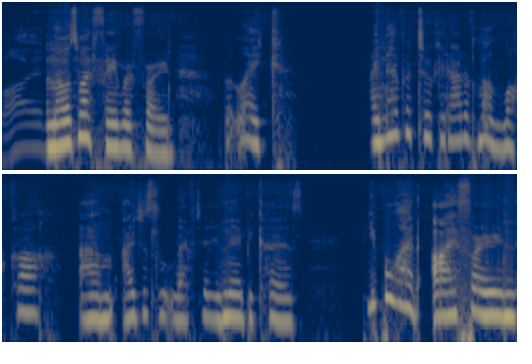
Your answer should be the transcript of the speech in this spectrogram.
Mine. And that was my favorite phone. But like I never took it out of my locker. Um I just left it in there because people had iPhone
